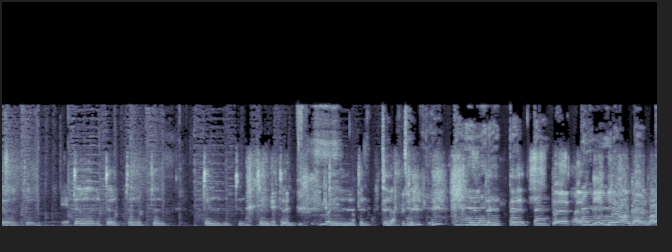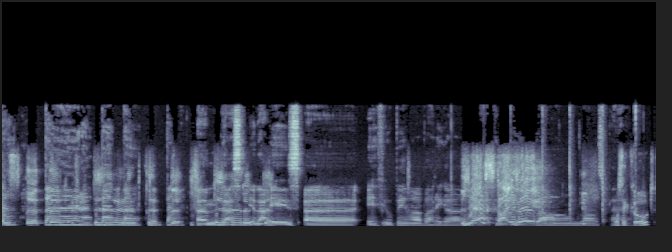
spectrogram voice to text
You know what I'm going, Laurence? Um, that's that is uh, if you'll be my bodyguard. Yes, that is it. What's it called?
